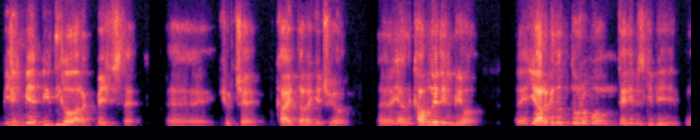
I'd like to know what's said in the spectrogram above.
Bilinmeyen bir dil olarak mecliste e, Kürtçe kayıtlara geçiyor. E, yani kabul edilmiyor. E, yargının durumu dediğimiz gibi e,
